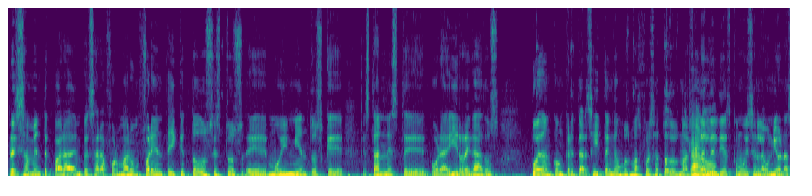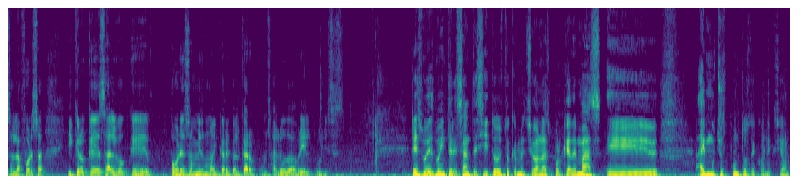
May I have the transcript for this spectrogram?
precisamente para empezar a formar un frente y que todos estos eh, movimientos que están este, por ahí regados puedan concretarse y tengamos más fuerza todos, ¿no? Al final del día es como dicen, la unión hace la fuerza y creo que es algo que por eso mismo hay que recalcar. Un saludo a Abril, Ulises. Es, es muy interesante, sí, todo esto que mencionas, porque además eh, hay muchos puntos de conexión.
